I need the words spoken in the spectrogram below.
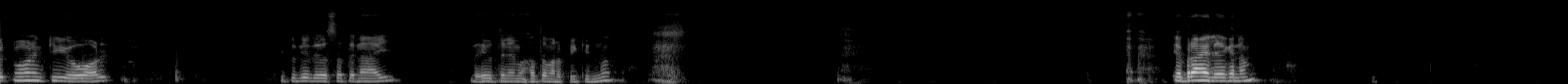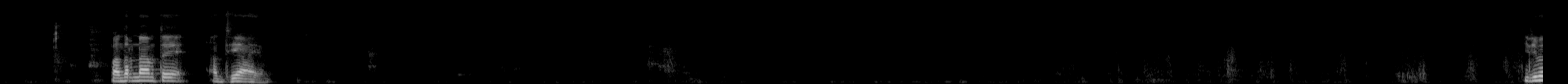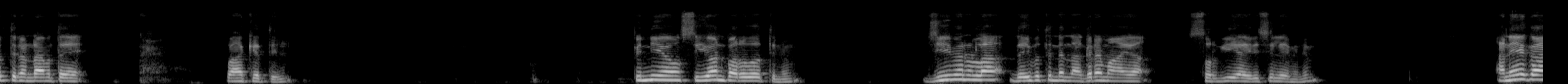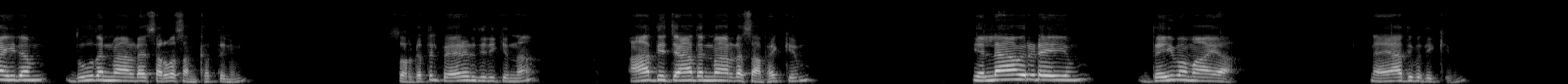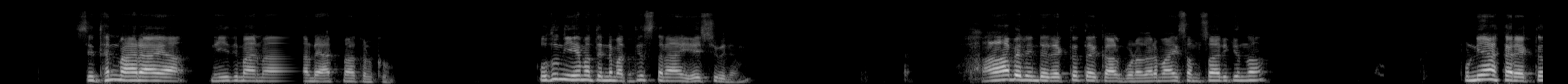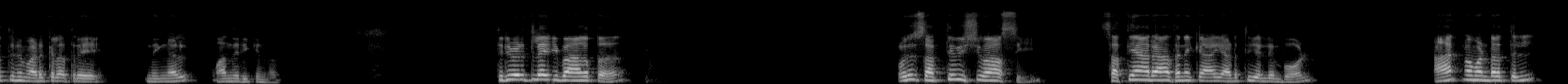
Good morning to you all ഈ പുതിയ ദിവസത്തിനായി ദൈവത്തിന് മഹത്വം അർപ്പിക്കുന്നു. എബ്രായ ലേഖനം പന്ത്രണ്ടാമത്തെ അധ്യായം. ഇരുപത്തിരണ്ടാമത്തെ വാക്യത്തിൽ പിന്നെയോ സിയോൻ പർവതത്തിനും ജീവനുള്ള ദൈവത്തിന്റെ നഗരമായ സ്വർഗീയ ഇരിശിലേമിനും അനേകായിരം ദൂതന്മാരുടെ സർവസംഘത്തിനും സ്വർഗത്തിൽ പേരെഴുതിയിരിക്കുന്ന ആദ്യജാതന്മാരുടെ സഭയ്ക്കും എല്ലാവരുടെയും ദൈവമായ ന്യായാധിപതിക്കും സിദ്ധന്മാരായ നീതിമാന്മാരുടെ ആത്മാക്കൾക്കും പുതുനിയമത്തിന്റെ മധ്യസ്ഥനായ യേശുവിനും ഹാബലിന്റെ രക്തത്തെക്കാൾ ഗുണകരമായി സംസാരിക്കുന്ന പുണ്യാഹ രക്തത്തിനും അടുക്കലത്രേ നിങ്ങൾ വന്നിരിക്കുന്നത്. തിരുവഴുത്തിലെ ഈ ഭാഗത്ത് ഒരു സത്യവിശ്വാസി സത്യാരാധനയ്ക്കായി അടുത്തു ചെല്ലുമ്പോൾ ആത്മമണ്ഡലത്തിൽ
